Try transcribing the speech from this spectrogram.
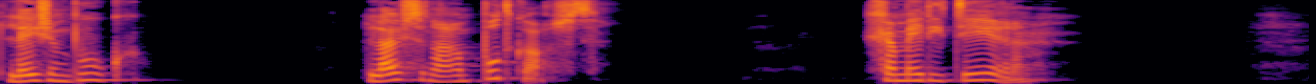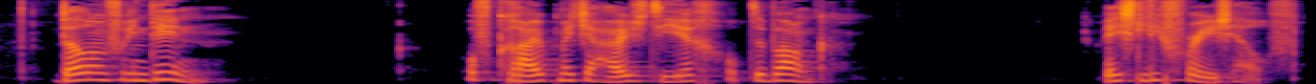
Lees een boek. Luister naar een podcast. Ga mediteren. Bel een vriendin. Of kruip met je huisdier op de bank. Wees lief voor jezelf.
